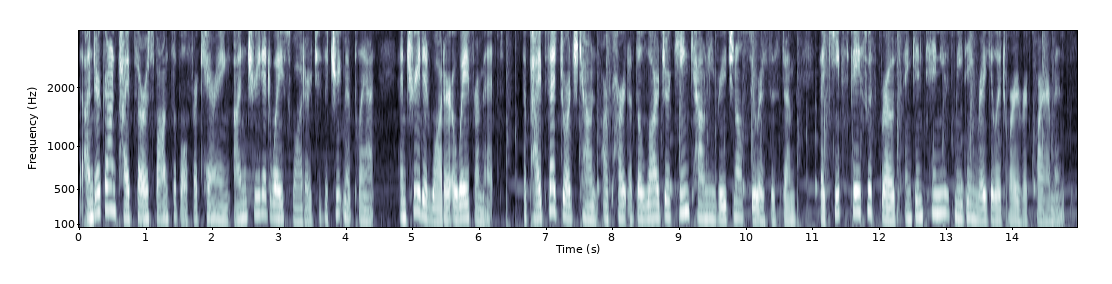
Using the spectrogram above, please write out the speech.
The underground pipes are responsible for carrying untreated wastewater to the treatment plant and treated water away from it. The pipes at Georgetown are part of the larger King County regional sewer system that keeps pace with growth and continues meeting regulatory requirements.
